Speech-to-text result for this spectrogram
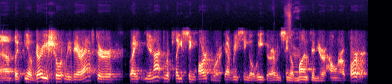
Uh, but you know, very shortly thereafter, right, you're not replacing artwork every single week or every single sure. month in your home or apartment,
